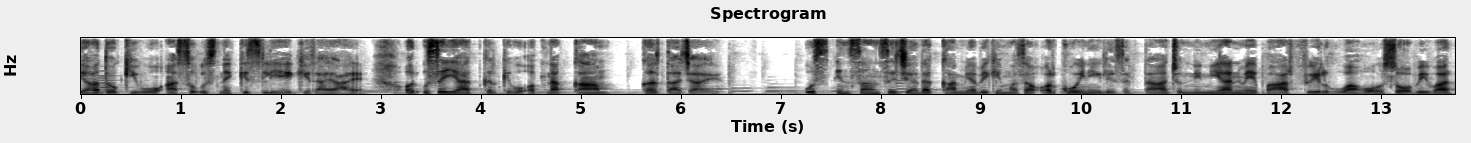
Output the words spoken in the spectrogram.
याद हो कि वो आँसू उसने किस लिए गिराया है और उसे याद करके वो अपना काम करता जाए। उस इंसान से ज़्यादा कामयाबी की मज़ा और कोई नहीं ले सकता जो निन्यानवे बार फेल हुआ हो सौवीं बार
